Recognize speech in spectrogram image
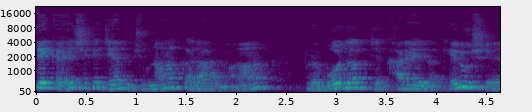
તે કહે છે કે જેમ જૂના કરારમાં પ્રબોધક જખારે લખેલું છે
